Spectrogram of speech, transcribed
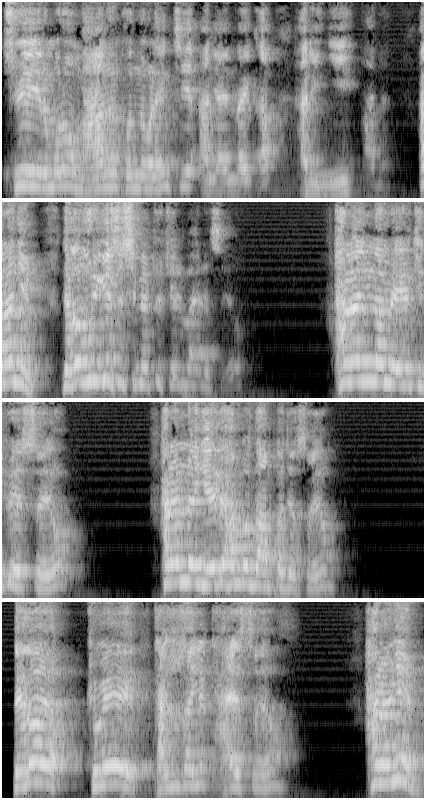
주의 이름으로 많은 권능을 행치 아니하였나이까 하리니 아멘. 하나님 내가 우리 교회에서 11조 제일 많이 했어요. 하나님 나 매일 기도했어요. 하나님 나 예배 한 번도 안 빠졌어요. 내가 교회 단수사 일 다 했어요. 하나님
